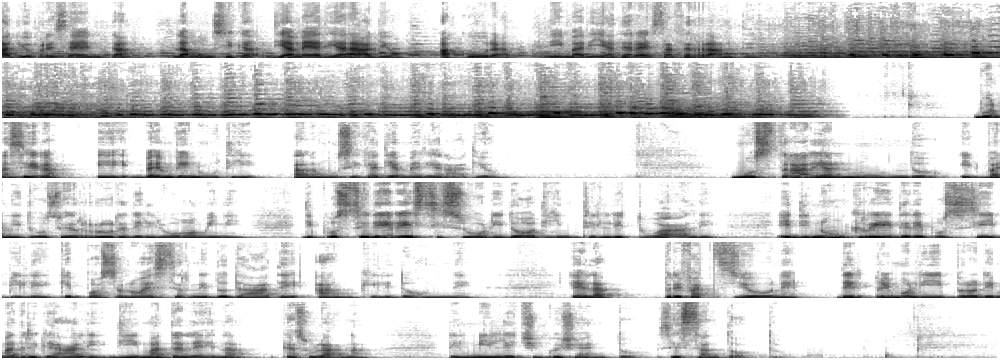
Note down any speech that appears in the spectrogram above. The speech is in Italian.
Radio presenta la musica di Ameria Radio, a cura di Maria Teresa Ferrante. Buonasera e benvenuti alla musica di Ameria Radio. Mostrare al mondo il vanitoso errore degli uomini di possedere essi soli doti intellettuali e di non credere possibile che possano esserne dotate anche le donne, è la prefazione del primo libro dei madrigali di Maddalena Casulana del 1568.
